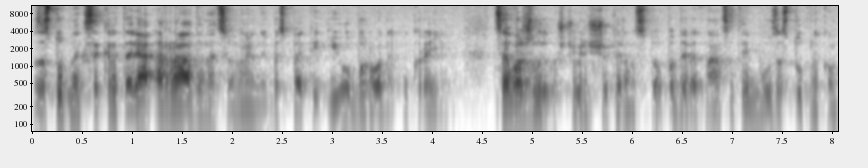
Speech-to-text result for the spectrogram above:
заступник секретаря Ради національної безпеки і оборони України. Це важливо, що він з 14 по 19 був заступником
